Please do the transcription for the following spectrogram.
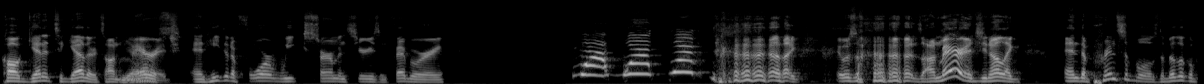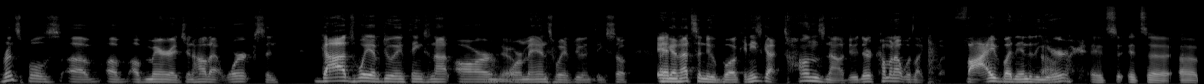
called Get It Together. It's on Yes. marriage, and he did a four week sermon series in February. like it was, it was on marriage, you know, like and the principles, the biblical principles of of, of marriage and how that works, and God's way of doing things, not our Yeah. or man's way of doing things. So And- again, that's a new book, and he's got tons now, dude. They're coming out with like what five by the end of the Oh year. it's it's a, a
